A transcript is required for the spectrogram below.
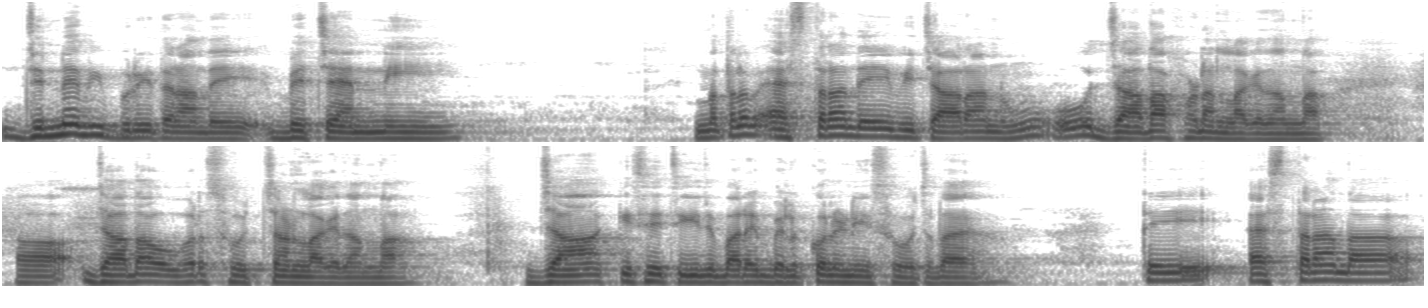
ਜਿੰਨੇ ਵੀ ਬੁਰੀ ਤਰ੍ਹਾਂ ਦੇ ਬੇਚੈਨੀ, ਮਤਲਬ ਇਸ ਤਰ੍ਹਾਂ ਦੇ ਵਿਚਾਰਾਂ ਨੂੰ ਉਹ ਜ਼ਿਆਦਾ ਫੜਨ ਲੱਗ ਜਾਂਦਾ ਜ਼ਿਆਦਾ ਓਵਰ ਸੋਚਣ ਲੱਗ ਜਾਂਦਾ ਜਾਂ ਕਿਸੇ ਚੀਜ਼ ਬਾਰੇ ਬਿਲਕੁਲ ਹੀ ਨਹੀਂ ਸੋਚਦਾ ਹੈ। ਤੇ ਇਸ ਤਰ੍ਹਾਂ ਦਾ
